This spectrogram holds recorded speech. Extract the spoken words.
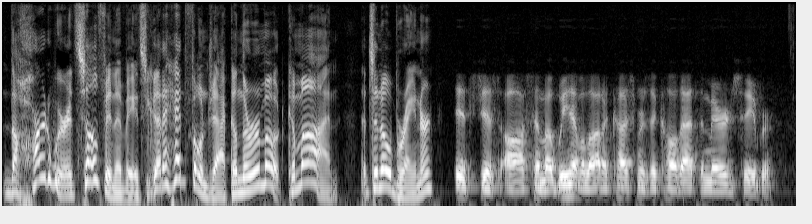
the hardware itself innovates. You got a headphone jack on the remote. Come on. That's a no brainer. It's just awesome. Uh, We have a lot of customers that call that the marriage saver.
